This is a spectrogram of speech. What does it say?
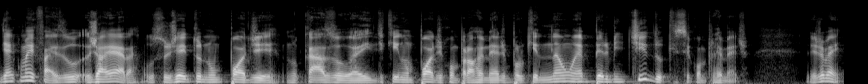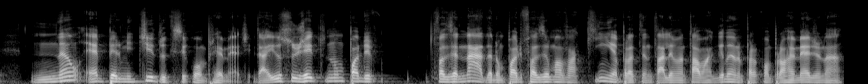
E aí como é que faz? O, já era? O sujeito não pode, no caso aí de quem não pode comprar o remédio porque não é permitido que se compre remédio. Veja bem, não é permitido que se compre remédio. Daí o sujeito não pode fazer nada, não pode fazer uma vaquinha para tentar levantar uma grana para comprar um remédio na,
